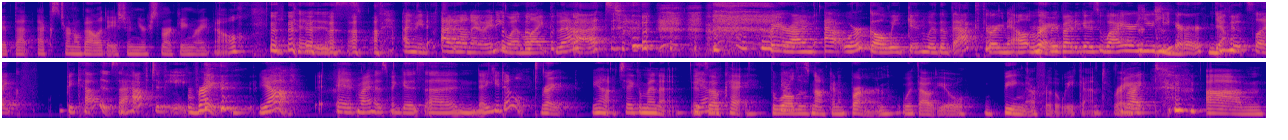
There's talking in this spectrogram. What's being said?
get that external validation you're smirking right now Because, I mean, I don't know anyone like that. Where I'm at work all weekend with a back thrown out, and Right. everybody goes, Why are you here? Yeah. And it's like, Because I have to be. right yeah And my husband goes, uh, No, you don't. right yeah take a minute it's Yeah. okay the world is not going to burn without you being there for the weekend Right. Um,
